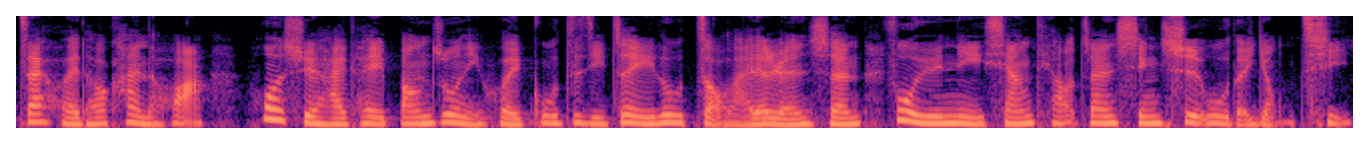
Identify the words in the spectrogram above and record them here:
再回头看的话，或许还可以帮助你回顾自己这一路走来的人生，赋予你想挑战新事物的勇气。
